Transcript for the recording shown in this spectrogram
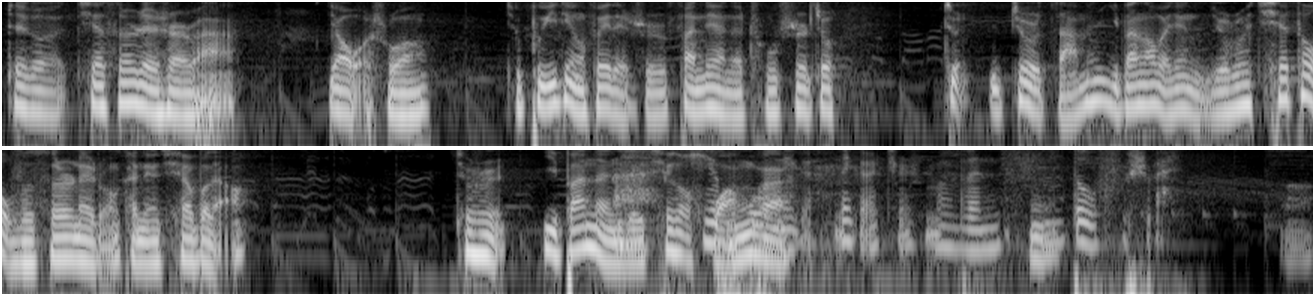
这个切丝儿这事儿吧，要我说，就不一定非得是饭店的厨师，就就就是咱们一般老百姓，你就说切豆腐丝儿那种，肯定切不了。就是一般的，你就啊切个黄瓜，过那个那个叫什么文思豆腐是吧？啊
